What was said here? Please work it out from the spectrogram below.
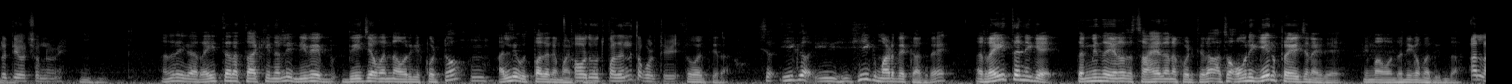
ಪ್ರತಿ ವರ್ಷವೂ ಅಂದರೆ ಈಗ ರೈತರ ತಾಕಿನಲ್ಲಿ ನೀವೇ ಬೀಜವನ್ನು ಅವರಿಗೆ ಕೊಟ್ಟು ಅಲ್ಲಿ ಉತ್ಪಾದನೆ ಮಾಡ್ತೀವಿ ಹೌದು ಉತ್ಪಾದನೆ ತಗೊಳ್ತೀವಿ. ತಗೊಳ್ತೀರಾ? ಈಗ ಹೀಗೆ ಮಾಡಬೇಕಾದ್ರೆ ರೈತನಿಗೆ ತಮ್ಮಿಂದ ಏನಾದರೂ ಸಹಾಯಧನ ಕೊಡ್ತೀರಾ? ಅಥವಾ ಅವನಿಗೇನು ಪ್ರಯೋಜನ ಇದೆ ನಿಮ್ಮ ಒಂದು ನಿಗಮದಿಂದ? ಅಲ್ಲ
